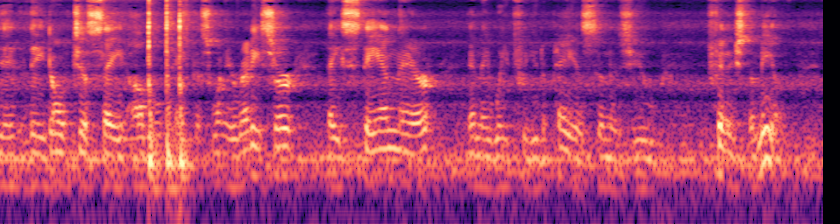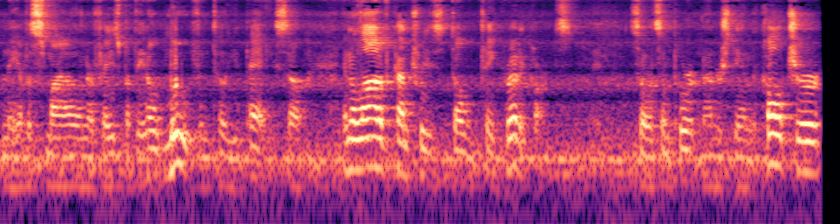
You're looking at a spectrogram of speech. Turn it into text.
They, they don't just say, "Oh, we'll take this when you're ready, sir." They stand there and they wait for you to pay as soon as you finish the meal. And they have a smile on their face, but they don't move until you pay. So, and a lot of countries don't take credit cards. So it's important to understand the culture,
